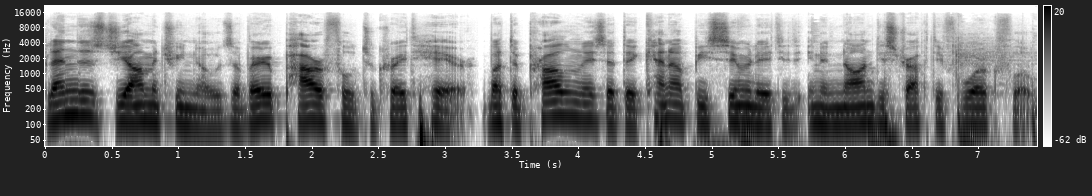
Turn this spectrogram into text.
Blender's geometry nodes are very powerful to create hair, but the problem is that they cannot be simulated in a non-destructive workflow.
